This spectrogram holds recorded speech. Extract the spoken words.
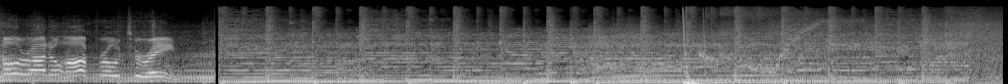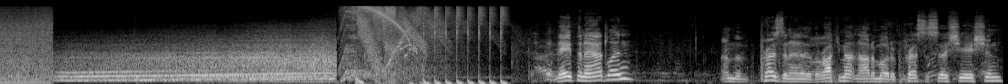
Colorado off-road terrain. Nathan Adlen. I'm the president of the Rocky Mountain Automotive Press Association,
